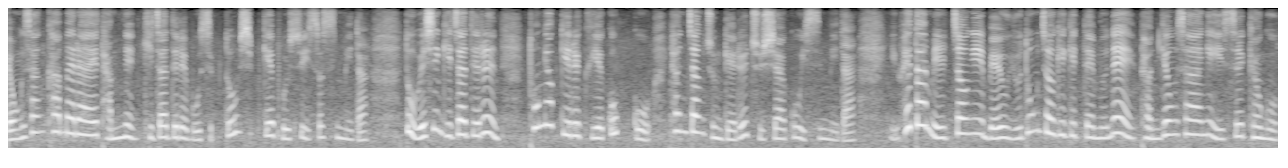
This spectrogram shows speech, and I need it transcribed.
영상 카메라에 담는 기자들의 모습도 쉽게 볼 수 있었습니다. 또 외신 기자들은 통역기를 귀에 꽂고 현장 중계를 주시하고 있습니다. 이 회담 일정이 매우 유동적이기 때문에 변경 사항이 있을 경우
